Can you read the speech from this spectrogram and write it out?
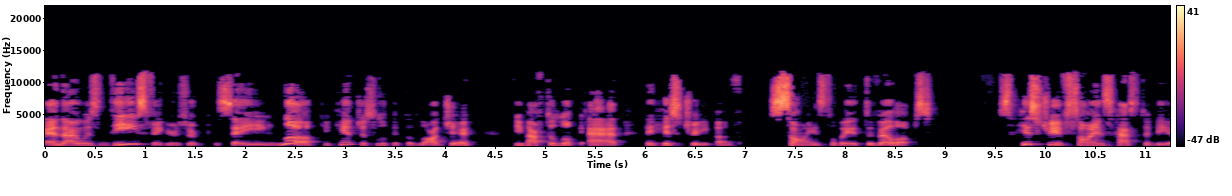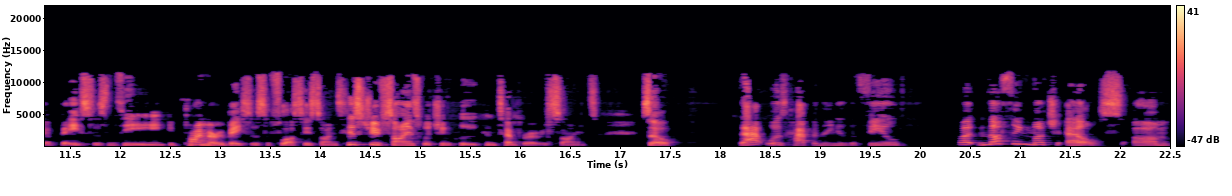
And I was, these figures are saying, look, you can't just look at the logic. You have to look at the history of science, the way it develops. History of science has to be a basis, the primary basis of philosophy of science. History of science, which include contemporary science. So that was happening in the field. but nothing much else. Um,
